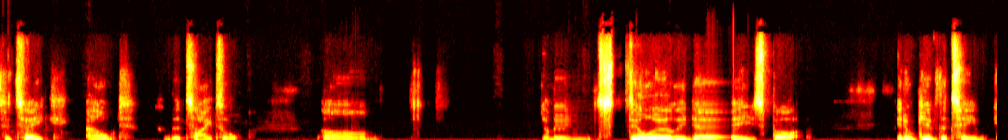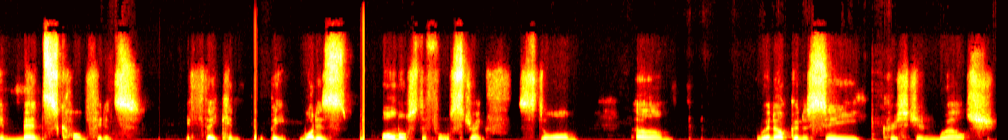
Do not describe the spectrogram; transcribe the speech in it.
to take out the title. Um, I mean, still early days, but it'll give the team immense confidence if they can beat what is almost a full strength Storm. Um, we're not going to see Christian Welch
